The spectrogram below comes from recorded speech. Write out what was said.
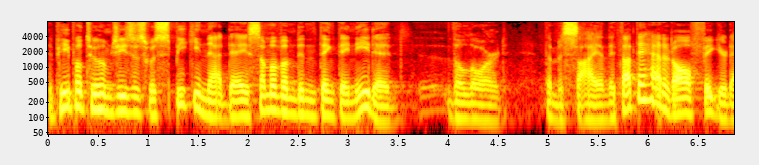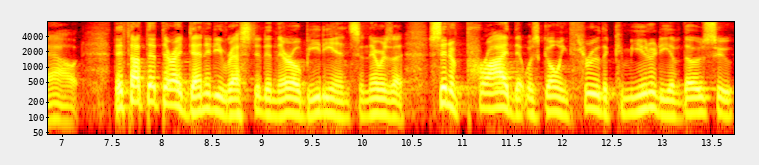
The people to whom Jesus was speaking that day, some of them didn't think they needed the Lord the Messiah. They thought they had it all figured out. They thought that their identity rested in their obedience, and there was a sin of pride that was going through the community of those who,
